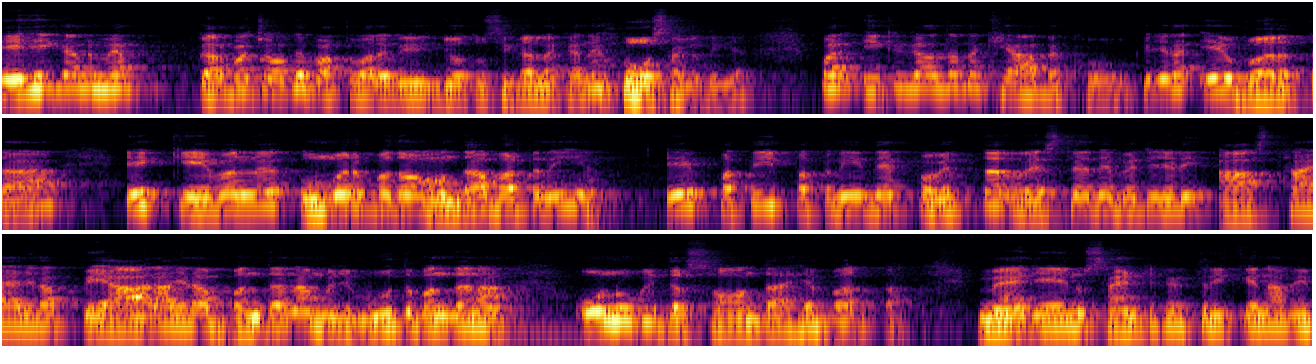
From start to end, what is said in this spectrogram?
ਇਹੀ ਗੱਲ ਮੈਂ ਕਰਵਾ ਚੌਥ ਦੇ ਵਰਤ ਬਾਰੇ ਵੀ ਜੋ ਤੁਸੀਂ ਗੱਲਾਂ ਕਹਿੰਦੇ ਹੋ ਸਕਦੀ ਆ। ਪਰ ਇੱਕ ਗੱਲ ਦਾ ਤਾਂ ਖਿਆਲ ਰੱਖੋ ਕਿ ਜਿਹੜਾ ਇਹ ਵਰਤ ਆ, ਇਹ ਕੇਵਲ ਉਮਰ ਵਧਾਉਣ ਦਾ ਵਰਤ ਨਹੀਂ ਆ। ਇਹ ਪਤੀ ਪਤਨੀ ਦੇ ਪਵਿੱਤਰ ਰਿਸ਼ਤੇ ਦੇ ਵਿੱਚ ਜਿਹੜੀ ਆਸਥਾ ਆ, ਜਿਹੜਾ ਪਿਆਰ ਆ, ਜਿਹੜਾ ਬੰਧਨ ਆ, ਮਜ਼ਬੂਤ ਬੰਧਨ ਆ, ਉਹਨੂੰ ਵੀ ਦਰਸਾਉਣ ਦਾ ਇਹ ਵਰਤ ਆ। ਮੈਂ ਜੇ ਇਹਨੂੰ ਸਾਇੰਟੀਫਿਕ ਤਰੀਕੇ ਨਾਲ ਵੀ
